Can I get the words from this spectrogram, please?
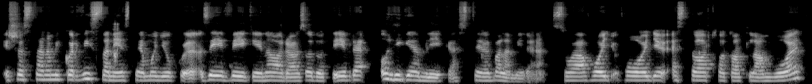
és aztán amikor visszanéztél mondjuk az év végén arra az adott évre, alig emlékeztél valamire. Szóval, hogy, hogy ez tarthatatlan volt,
